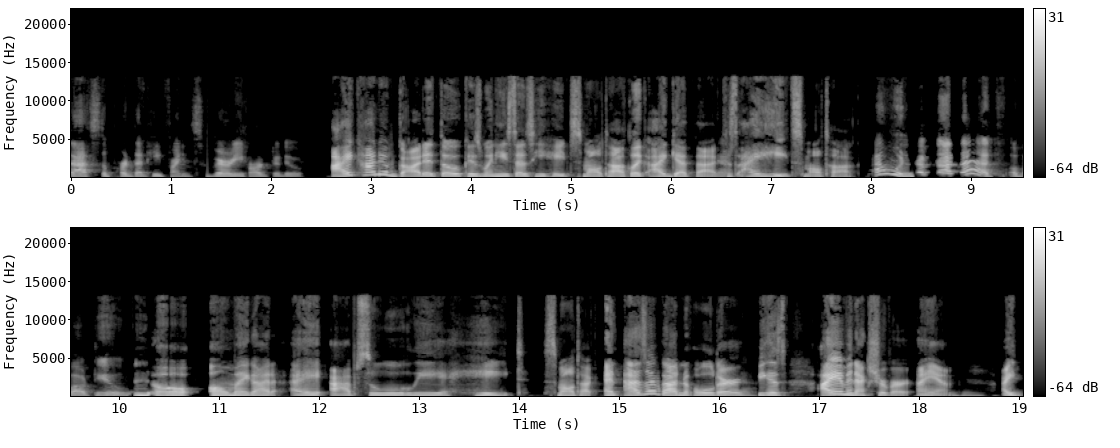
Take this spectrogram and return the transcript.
that's the part that he finds very hard to do. i kind of got it though because when he says he hates small talk like i get that Yeah. because i hate small talk I wouldn't have thought that about you. No. Oh my God. I absolutely hate small talk. And as I've gotten older, Yeah. because I am an extrovert, I am. Mhm. I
